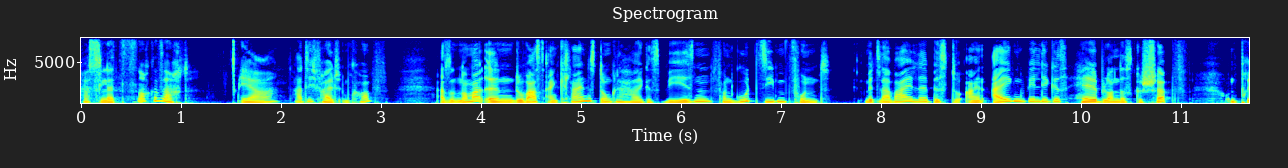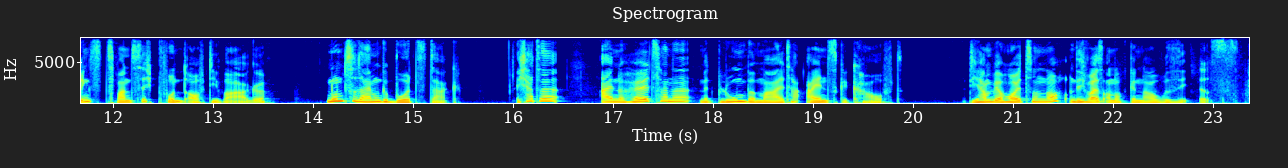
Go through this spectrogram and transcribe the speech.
Hast du letztens noch gesagt? Ja, hatte ich falsch im Kopf. Also nochmal, äh, du warst ein kleines, dunkelhaariges Wesen von gut sieben Pfund. Mittlerweile bist du ein eigenwilliges, hellblondes Geschöpf und bringst 20 Pfund auf die Waage. Nun zu deinem Geburtstag. Ich hatte eine hölzerne, mit Blumen bemalte Eins gekauft. Die haben wir heute noch und ich weiß auch noch genau, wo sie ist.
